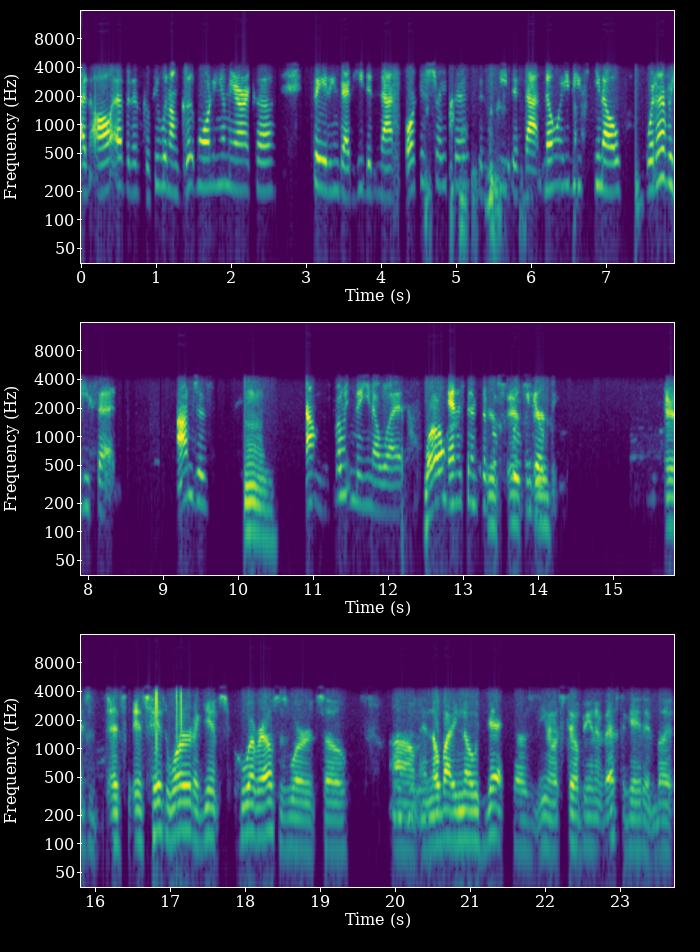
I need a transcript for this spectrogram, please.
and all evidence, because he went on Good Morning America, stating that he did not orchestrate this and he did not know any of these, you know, whatever he said. I'm just, Mm. I'm, you know what? Well, Innocent It's- proven it's- guilty. it's it's it's his word against whoever else's word. So, um, Mhm. and nobody knows yet because you know it's still being investigated. But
